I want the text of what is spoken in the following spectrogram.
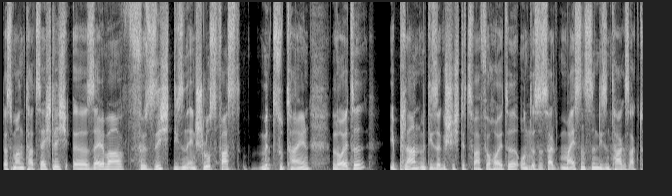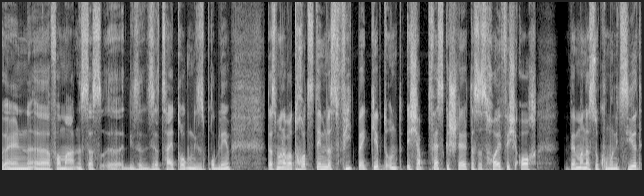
Dass man tatsächlich äh, selber für sich diesen Entschluss fasst, mitzuteilen, Leute, ihr plant mit dieser Geschichte zwar für heute und es ist halt meistens in diesen tagesaktuellen äh, Formaten ist das äh, diese, dieser Zeitdruck und dieses Problem, dass man aber trotzdem das Feedback gibt und ich habe festgestellt, dass es häufig auch, wenn man das so kommuniziert,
